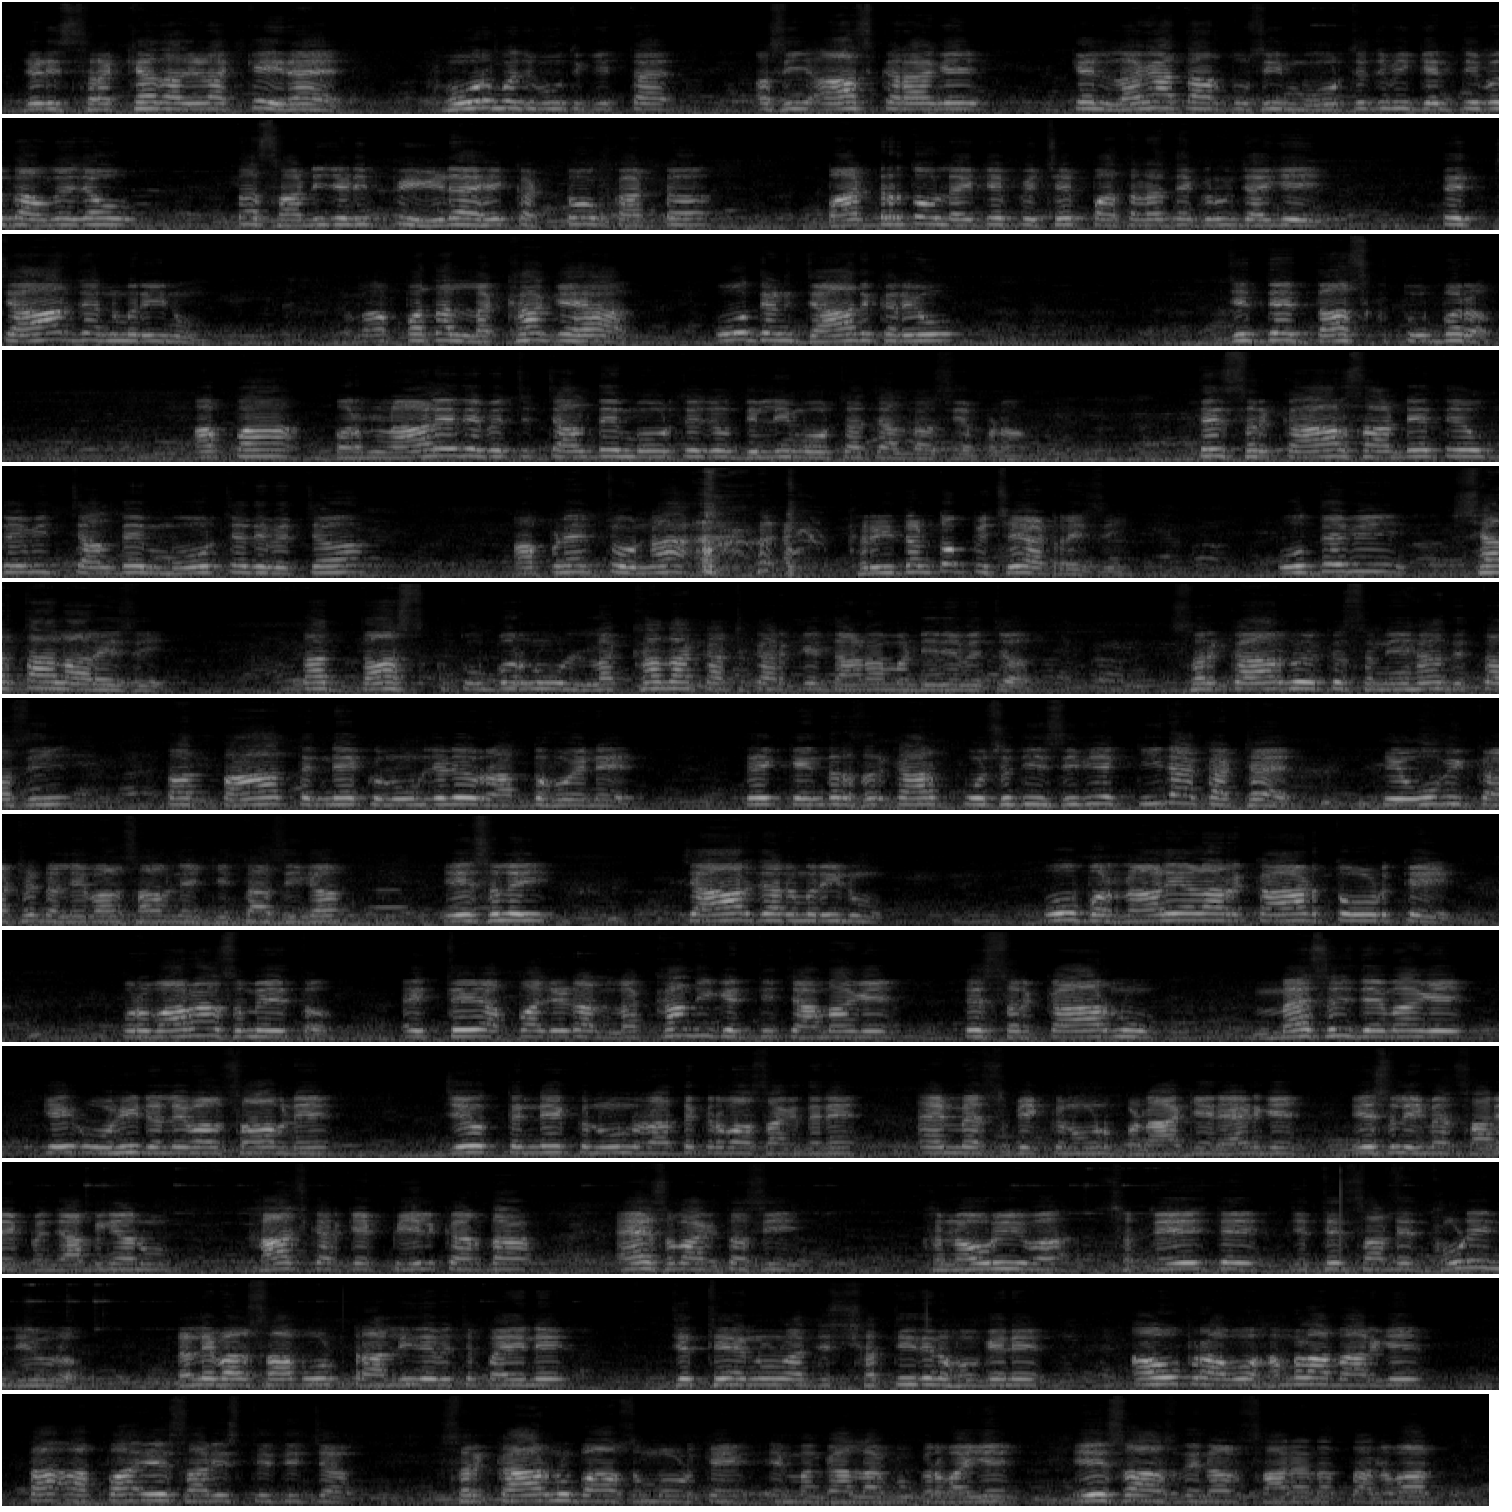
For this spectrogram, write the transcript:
ਜਿਹੜੀ ਸੁਰੱਖਿਆ ਦਾ ਜਿਹੜਾ ਘੇਰਾ ਹੈ, ਹੋਰ ਮਜ਼ਬੂਤ ਕੀਤਾ ਅਸੀਂ ਆਸ ਕਰਾਂਗੇ ਕਿ ਲਗਾਤਾਰ ਤੁਸੀਂ ਮੋਰਚੇ 'ਚ ਵੀ ਗਿਣਤੀ ਵਧਾਉਂਦੇ ਜਾਓ ਤਾਂ ਸਾਡੀ ਜਿਹੜੀ ਭੀੜ ਹੈ ਇਹ ਘੱਟੋ ਘੱਟ ਬਾਰਡਰ ਤੋਂ ਲੈ ਕੇ ਪਿੱਛੇ ਪਾਤੜਾ ਤੱਕ ਨੂੰ ਜਾਈਏ। ਤੇ 4 ਜਨਵਰੀ ਨੂੰ ਆਪਾਂ ਤਾਂ ਲੱਖਾਂ ਕਿਹਾ, ਉਹ ਦਿਨ ਯਾਦ ਕਰਿਓ, ਜਿੱਦੇ 10 ਅਕਤੂਬਰ ਆਪਾਂ ਬਰਨਾਲੇ ਦੇ ਵਿੱਚ ਚੱਲਦੇ ਮੋਰਚੇ, ਜੋ ਦਿੱਲੀ ਮੋਰਚਾ ਚੱਲਦਾ ਸੀ ਆਪਣਾ, ਤੇ ਸਰਕਾਰ ਸਾਡੇ ਤੇ ਉਹਦੇ ਵੀ ਚੱਲਦੇ ਮੋਰਚੇ ਦੇ ਵਿੱਚ ਆਪਣੇ ਝੋਨਾ ਖਰੀਦਣ ਤੋਂ ਪਿੱਛੇ ਹਟ ਰਹੀ ਸੀ। ਉਹਦੇ ਵੀ ਸ਼ਰਤਾਂ ਲਾ ਰਹੇ ਸੀ। ਤਾਂ 10 ਅਕਤੂਬਰ ਨੂੰ ਲੱਖਾਂ ਦਾ ਇਕੱਠ ਕਰਕੇ ਦਾਣਾ ਮੰਡੀ ਦੇ ਵਿੱਚ ਸਰਕਾਰ ਨੂੰ ਇੱਕ ਸੁਨੇਹਾ ਦਿੱਤਾ ਸੀ, ਤਾਂ ਤਾਂ ਤਿੰਨੇ ਕਾਨੂੰਨ ਜਿਹੜੇ ਉਹ ਰੱਦ ਹੋਏ ਨੇ ਤੇ ਕੇਂਦਰ ਸਰਕਾਰ ਪੁੱਛਦੀ ਸੀ ਵੀ ਇਹ ਕਿਹਦਾ ਇਕੱਠ ਹੈ ਤੇ ਉਹ ਵੀ ਇਕੱਠ ਡੱਲੇਵਾਲ ਸਾਹਿਬ ਨੇ ਕੀਤਾ ਸੀਗਾ। ਇਸ ਲਈ 4 ਜਨਵਰੀ ਨੂੰ ਉਹ ਬਰਨਾਲੇ ਵਾਲਾ ਰਿਕਾਰਡ ਤੋੜ ਕੇ ਪਰਿਵਾਰਾਂ ਸਮੇਤ ਇੱਥੇ ਆਪਾਂ ਜਿਹੜਾ ਲੱਖਾਂ ਦੀ ਗਿਣਤੀ ਚ ਆਵਾਂਗੇ ਤੇ ਸਰਕਾਰ ਨੂੰ ਮੈਸੇਜ ਦੇਵਾਂਗੇ ਕਿ ਉਹੀ ਡੱਲੇਵਾਲ ਸਾਹਿਬ ਨੇ ਜੇ ਉਹ ਤਿੰਨੇ ਕਾਨੂੰਨ ਰੱਦ ਕਰਵਾ ਸਕਦੇ ਨੇ ਐਮਐਸਪੀ ਕਾਨੂੰਨ ਬਣਾ ਕੇ ਰਹਿਣਗੇ, ਇਸ ਲਈ ਮੈਂ ਸਾਰੇ ਪੰਜਾਬੀਆਂ ਨੂੰ ਖਾਸ ਕਰਕੇ ਅਪੀਲ ਕਰਦਾ, ਇਸ ਵਕਤ ਅਸੀਂ ਖਨੌਰੀ ਵਾ- ਸਟੇਜ ਤੇ ਜਿੱਥੇ ਸਾਡੇ ਥੋੜੀ ਨਿਊਰ ਡੱਲੇਵਾਲ ਸਾਹਿਬ ਉਹ ਟਰਾਲੀ ਦੇ ਵਿੱਚ ਪਏ ਨੇ, ਜਿੱਥੇ ਇਹਨੂੰ ਅੱਜ 36 ਦਿਨ ਹੋ ਗਏ ਨੇ, ਆਓ ਭਰਾਵੋ ਹਮਲਾ ਮਾਰ ਗਏ ਤਾਂ ਆਪਾਂ ਇਹ ਸਾਰੀ ਸਥਿਤੀ 'ਚ ਸਰਕਾਰ ਨੂੰ ਵਾਪਸ ਮੋੜ ਕੇ ਇਹ ਮੰਗਾਂ ਲਾਗੂ ਕਰਵਾਈਏ, ਇਸ ਆਸ ਦੇ ਨਾਲ ਸਾਰਿਆਂ ਦਾ ਧੰਨਵਾਦ।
